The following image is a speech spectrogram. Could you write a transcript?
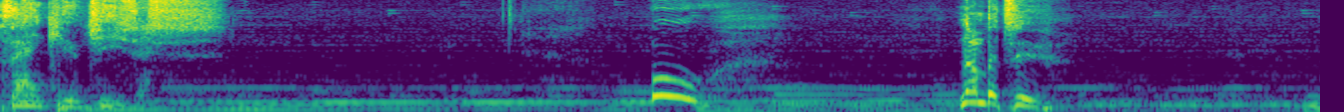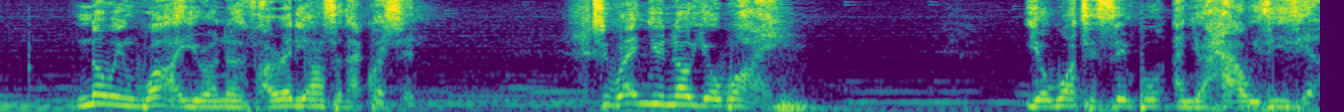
Thank you, Jesus. Woo. Number two, knowing why you're on earth. I already answered that question. See, when you know your why, your what is simple and your how is easier.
